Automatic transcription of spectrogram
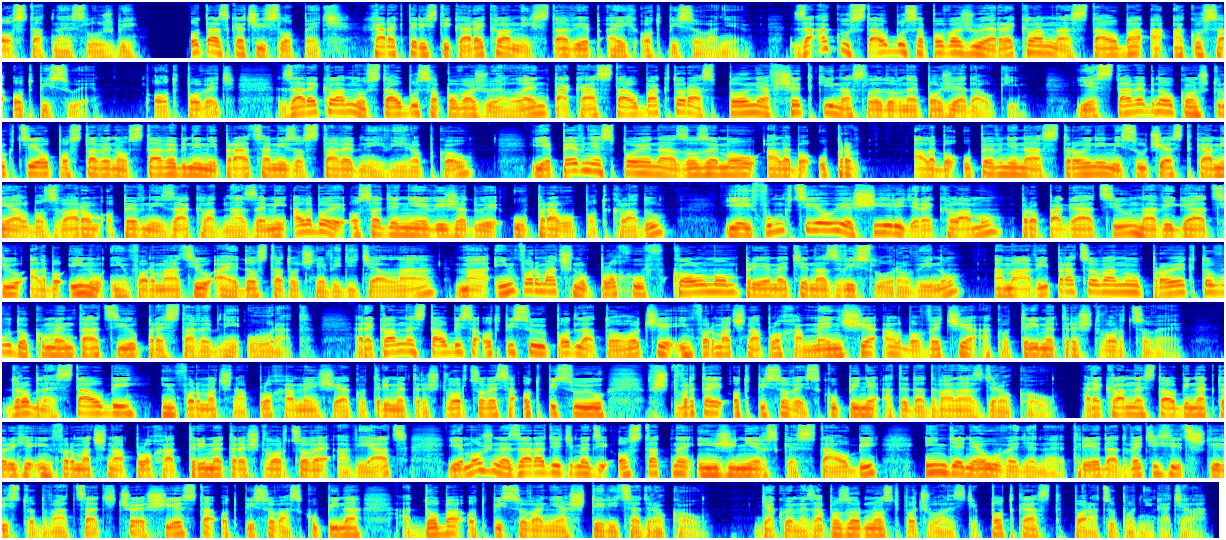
ostatné služby. Otázka číslo 5. Charakteristika reklamných stavieb a ich odpisovanie. Za akú stavbu sa považuje reklamná stavba a ako sa odpisuje? Odpoveď. Za reklamnú stavbu sa považuje len taká stavba, ktorá splňa všetky nasledovné požiadavky. Je stavebnou konštrukciou postavenou stavebnými prácami zo stavebných výrobkov, Je pevne spojená so zemou alebo, upr- alebo upevnená strojnými súčiastkami alebo zvarom o pevný základ na zemi, alebo jej osadenie vyžaduje úpravu podkladu, jej funkciou je šíriť reklamu, propagáciu, navigáciu alebo inú informáciu a je dostatočne viditeľná, má informačnú plochu v kolmom priemete na zvislú rovinu a má vypracovanú projektovú dokumentáciu pre stavebný úrad. Reklamné stavby sa odpisujú podľa toho, či je informačná plocha menšia alebo väčšia ako 3 m štvorcové. Drobné stavby, informačná plocha menšia ako 3 m štvorcové sa odpisujú v štvrtej odpisovej skupine a teda 12 rokov. Reklamné stavby, na ktorých je informačná plocha 3 m štvorcové a viac, je možné zaradiť medzi ostatné inžinierské stavby, inde neuvedené, trieda 2420, čo je šiesta odpisová skupina a doba odpisovania 40 rokov. Ďakujeme za pozornosť, počúvali ste podcast Poradcu podnikateľa.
